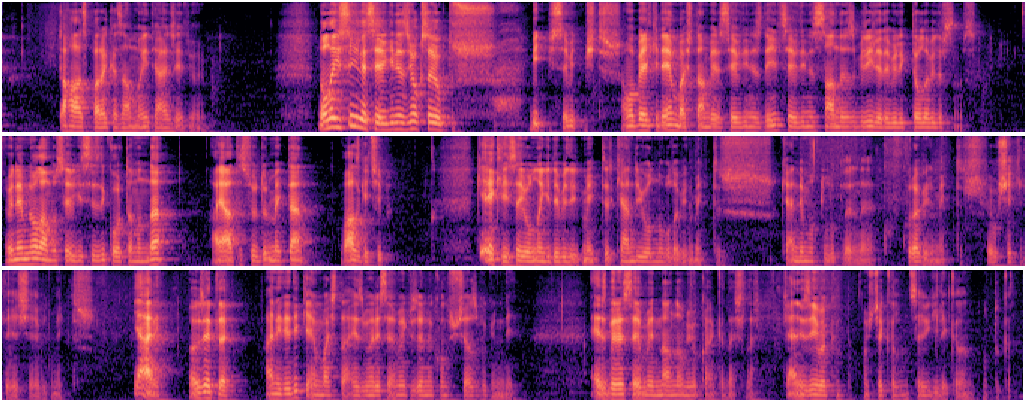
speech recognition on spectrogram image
daha az para kazanmayı tercih ediyorum. Dolayısıyla sevginiz yoksa yoktur. Bitmişse bitmiştir. Ama belki de en baştan beri sevdiğiniz değil, sevdiğinizi sandığınız biriyle de birlikte olabilirsiniz. Önemli olan bu sevgisizlik ortamında hayatı sürdürmekten vazgeçip gerekliyse yoluna gidebilmektir, kendi yolunu bulabilmektir, kendi mutluluklarını kurabilmektir ve bu şekilde yaşayabilmektir. Yani özetle hani dedik ya en başta ezbere sevmek üzerine konuşacağız bugün diye. Ezbere sevmenin anlamı yok arkadaşlar. Kendinize iyi bakın. Hoşçakalın. Sevgiyle kalın. Mutlu kalın.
